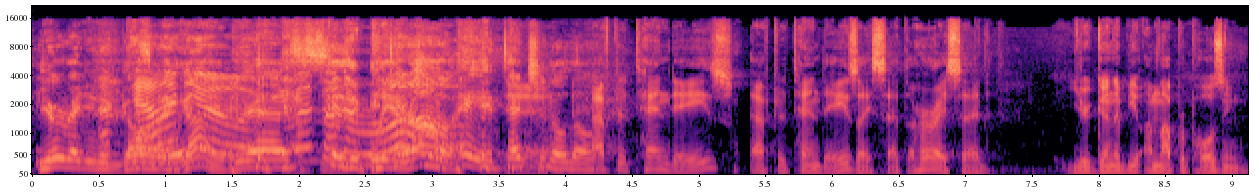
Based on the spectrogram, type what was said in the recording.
You were ready to I'm go. telling eh? you, Yes. he was on a roll. Intentional. Hey, intentional though. After 10 days, after 10 days, I said to her, I said, you're going to be, I'm not proposing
